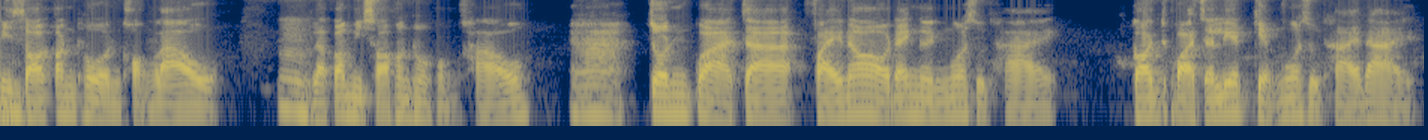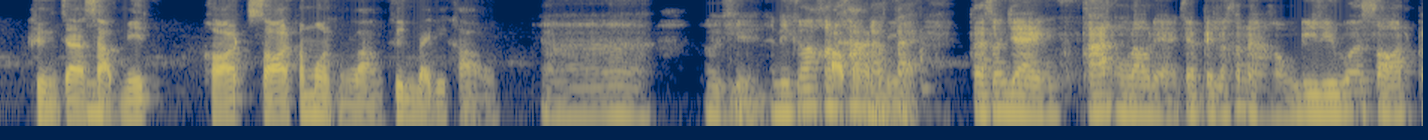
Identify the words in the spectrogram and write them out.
มี source control ของเราอืมแล้วก็มี source control ของเขาอ่า จนกว่าจะ final ได้เงินงวดสุดท้าย ก่อนกว่าจะเรียกเก็บงวดสุดท้ายได้ ถึงจะ submit code source ทั้งหมดของเราขึ้นไปที่เขาอ่าโอเคอืมอันนี้ก็ค่อนข้างประแล้มาวณนี้แต่ แต่ส่วนใหญ่ part ของเราเนี่ยจะเป็นลักษณะของ deliver source ไป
